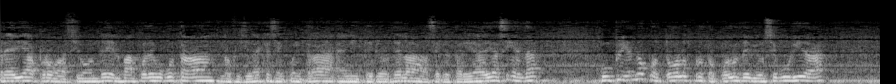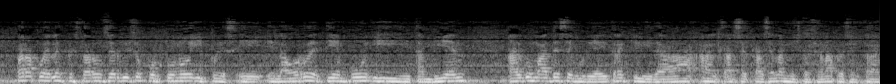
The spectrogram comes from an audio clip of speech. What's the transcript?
previa aprobación del Banco de Bogotá, la oficina que se encuentra en el interior de la Secretaría de Hacienda, cumpliendo con todos los protocolos de bioseguridad para poderles prestar un servicio oportuno y pues eh, el ahorro de tiempo y también algo más de seguridad y tranquilidad al acercarse a la administración a presentar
